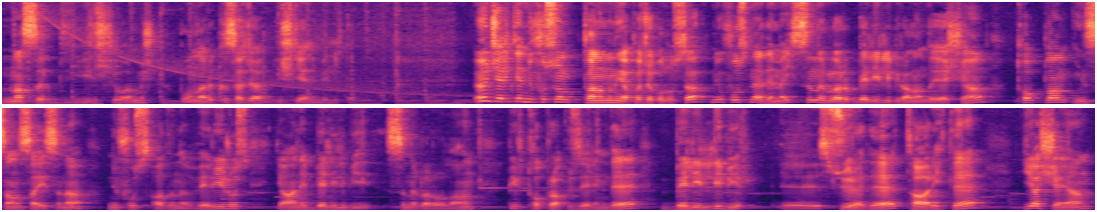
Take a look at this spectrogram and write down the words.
nasıl bir ilişki varmış? Bunları kısaca işleyelim birlikte. Öncelikle nüfusun tanımını yapacak olursak, nüfus ne demek? Sınırları belirli bir alanda yaşayan toplam insan sayısına nüfus adını veriyoruz. Yani belirli bir sınırları olan bir toprak üzerinde belirli bir e, sürede, tarihte yaşayan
